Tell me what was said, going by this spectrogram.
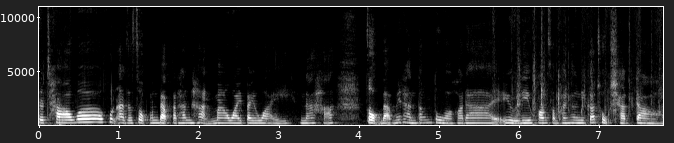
The Tower คุณอาจจะจบกันแบบกระทันหันมาไวไปไวนะคะ จบแบบไม่ทันตั้งตัวก็ได้ อยู่ดีความสัมพันธ์ครั้งนี้ก็ถูกชัดดาว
